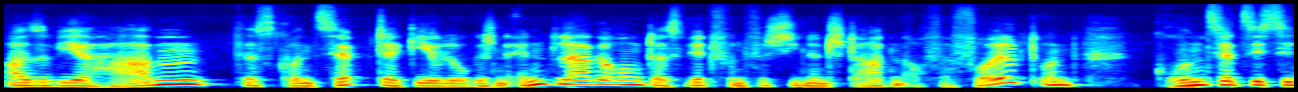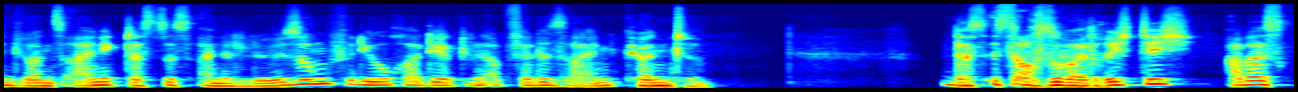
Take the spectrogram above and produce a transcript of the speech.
Also wir haben das Konzept der geologischen Endlagerung, das wird von verschiedenen Staaten auch verfolgt und grundsätzlich sind wir uns einig, dass das eine Lösung für die hochradioaktiven Abfälle sein könnte. Das ist auch soweit richtig, aber es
